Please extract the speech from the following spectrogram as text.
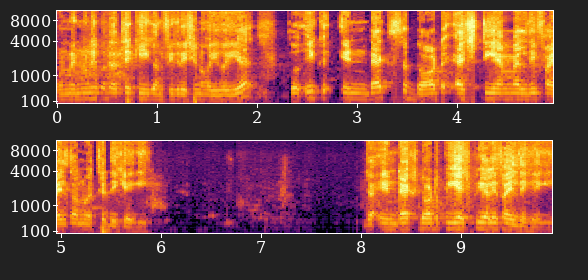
ਹੁਣ ਮੈਨੂੰ ਨਹੀਂ ਪਤਾ ਇੱਥੇ ਕੀ ਕਨਫੀਗਰੇਸ਼ਨ ਹੋਈ ਹੋਈ ਹੈ। ਸੋ ਇੱਕ index.html ਦੀ ਫਾਈਲ ਤੁਹਾਨੂੰ ਇੱਥੇ ਦਿਖੇਗੀ। ਜਾਂ index.php ਵਾਲੀ ਫਾਈਲ ਦਿਖੇਗੀ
